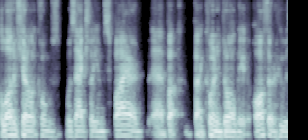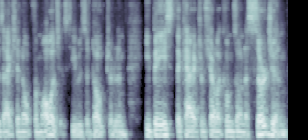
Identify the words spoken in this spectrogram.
A lot of Sherlock Holmes was actually inspired uh, by, Conan Doyle, the author, who was actually an ophthalmologist. He was a doctor, and he based the character of Sherlock Holmes on a surgeon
